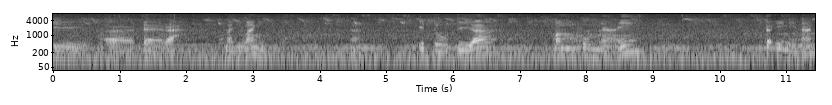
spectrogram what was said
di uh, daerah Banyuwangi. Nah, itu dia mempunyai keinginan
